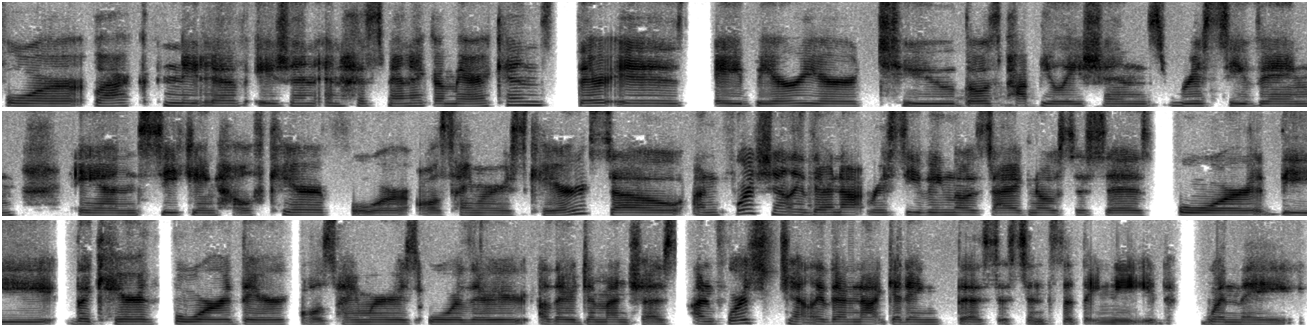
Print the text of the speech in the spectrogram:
for Black, Native, Asian, and Hispanic Americans, there is a barrier to those populations receiving and seeking healthcare for Alzheimer's care. So, unfortunately, they're not receiving those diagnoses or the the care for their Alzheimer's or their other dementias. Unfortunately, they're not getting the assistance that they need when they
